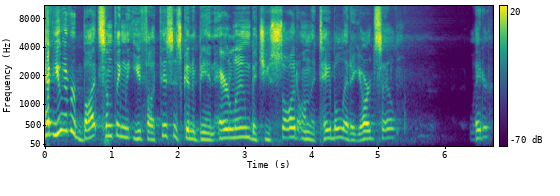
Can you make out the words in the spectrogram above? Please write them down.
Have you ever bought something that you thought this is going to be an heirloom, but you saw it on the table at a yard sale? Later?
